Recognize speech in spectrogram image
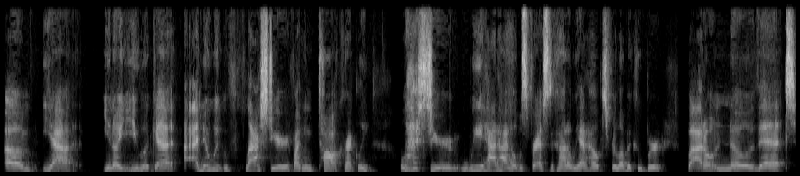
Um, yeah you know, you look at, I knew we, last year, if I can talk correctly, last year we had high hopes for Estacado, we had hopes for Lubbock Cooper, but I don't know that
